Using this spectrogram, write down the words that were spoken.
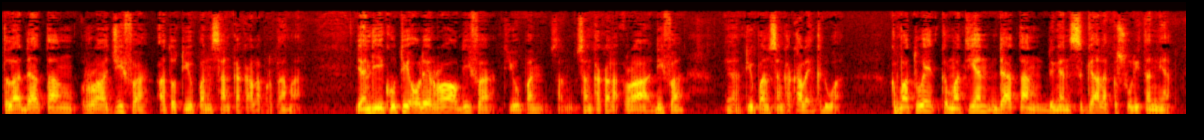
Telah datang rajifah atau tiupan sangkakala pertama. Yang diikuti oleh radifa, tiupan sangkakala. Radifa, ya, tiupan sangkakala yang kedua. Kematian, kematian datang dengan segala kesulitannya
